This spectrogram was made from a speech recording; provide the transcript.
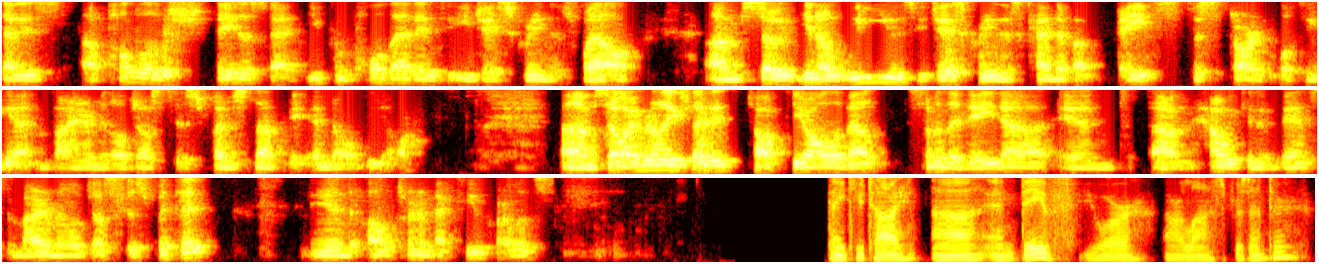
that is a published data set, you can pull that into EJ Screen as well. Um, so, you know, we use EJ Screen as kind of a base to start looking at environmental justice, but it's not the end all be all. Um, so I'm really excited to talk to you all about some of the data and um, how we can advance environmental justice with it. And I'll turn it back to you, Carlos. Thank you, Tai. Uh, and Dave, you are our last presenter.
